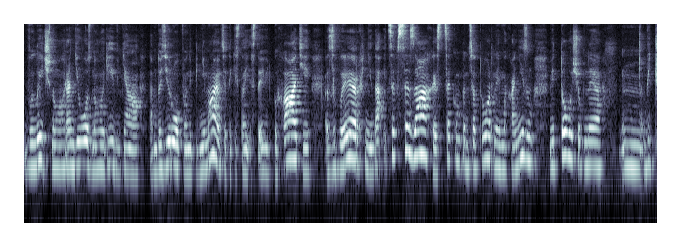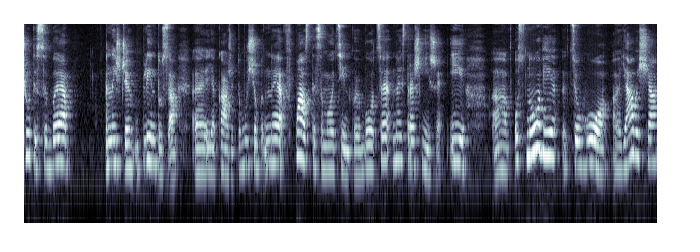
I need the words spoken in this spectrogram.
величного, грандіозного рівня там, до зірок вони піднімаються, такі ста- стають пихаті, зверхні. Да? І це все захист, це компенсаторний механізм від того, щоб не відчути себе нижче плінтуса, е, як кажуть, тому щоб не впасти самооцінкою, бо це найстрашніше. І е, в основі цього е, явища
